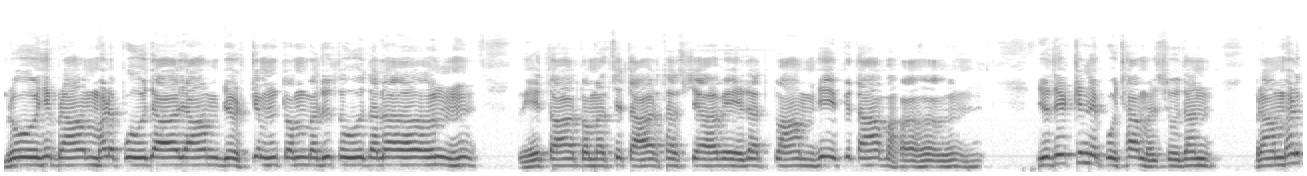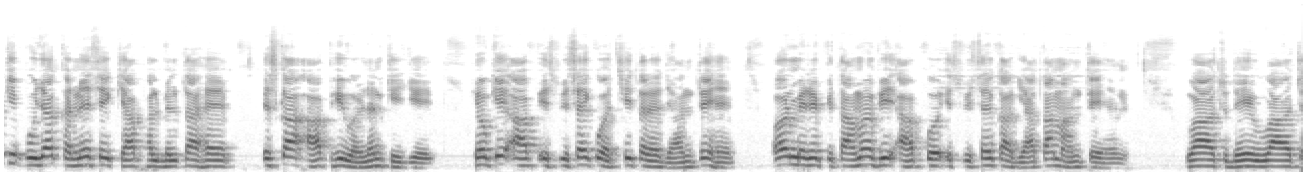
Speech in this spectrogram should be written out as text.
ब्रूहि ब्राह्मण पूजायां दृष्टि तम मधुसूदन वेता तमस्य चार्थस्य वेदत्वाम ही पितामह। युधिष्ठिर ने पूछा, मधुसूदन, ब्राह्मण की पूजा करने से क्या फल मिलता है? इसका आप ही वर्णन कीजिए, क्योंकि आप इस विषय को अच्छी तरह जानते हैं और मेरे पितामह भी आपको इस विषय का ज्ञाता मानते हैं। वासुदेव वाच।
